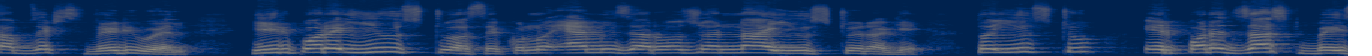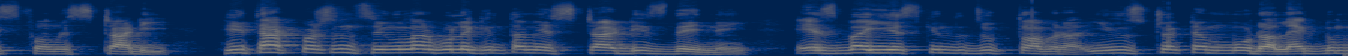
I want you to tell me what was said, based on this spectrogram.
subjects very well হির পরে ইউজ টু আছে, কোনো অ্যামিজার অজয় না ইউজ টু এর আগে। তো ইউজ টু এরপরে just base form study he third person singular বলে কিন্তু আমি স্টাডিজ দেই নেই। এস বাই এস কিন্তু যুক্ত হবে না। ইউজ টু একটা মোডাল একদম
